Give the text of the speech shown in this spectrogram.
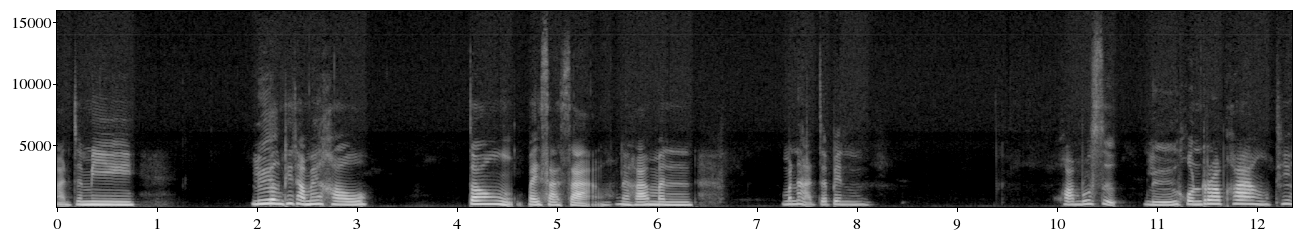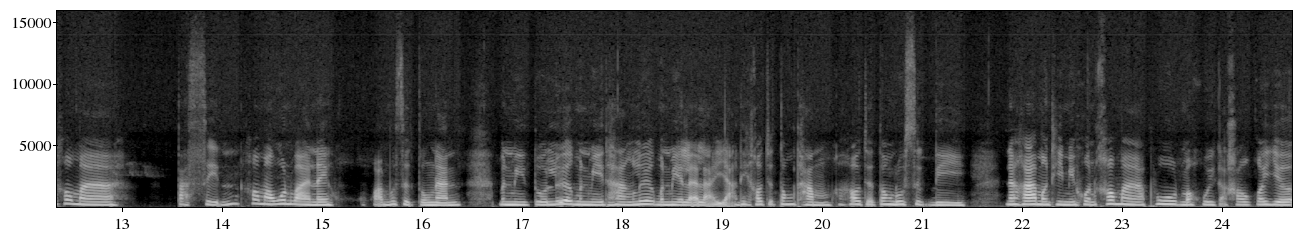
อาจจะมีเรื่องที่ทำให้เขาต้องไปสาสางนะคะมันมันอาจจะเป็นความรู้สึกหรือคนรอบข้างที่เข้ามาตัดสินเข้ามาวุ่นวายในความรู้สึกตรงนั้น มันมีตัวเลือกมันมีทางเลือกมันมีหลาย ๆ อย่างที่เขาจะต้องทำเขาจะต้องรู้สึกดีนะคะ บางทีมีคนเข้ามาพูดมาคุยกับเขาก็เยอะ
